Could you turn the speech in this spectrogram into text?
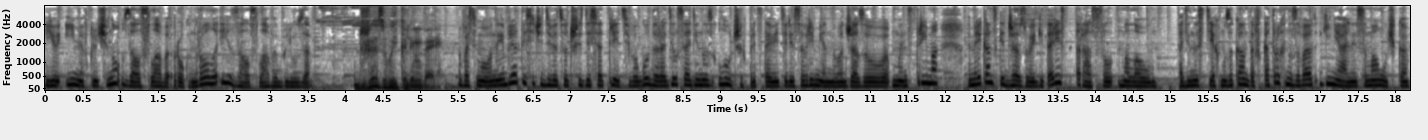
Ее имя включено в зал славы рок-н-ролла и зал славы блюза. Джазовый календарь. 8 ноября 1963 года родился один из лучших представителей современного джазового мейнстрима – американский джазовый гитарист Рассел Малоу. Один из тех музыкантов, которых называют гениальный самоучка.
